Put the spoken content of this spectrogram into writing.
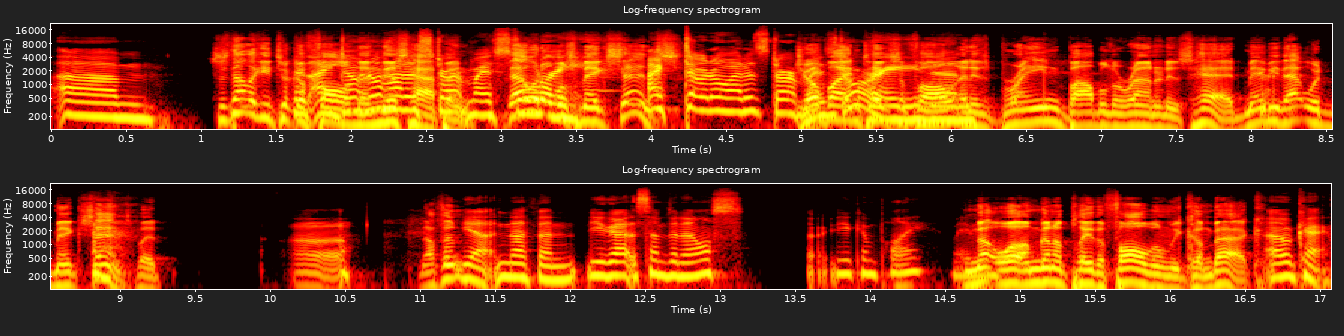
Um, So it's not like he took a fall and then how this to happened. start my That would almost make sense. I don't know how to start Joe Biden story. takes a fall then. and his brain bobbled around in his head. Maybe that would make sense, but Uh, nothing. yeah, nothing. You got something else that you can play? Maybe? No. Well, I'm going to play the fall when we come back. Okay.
